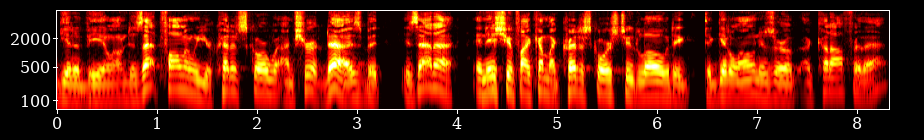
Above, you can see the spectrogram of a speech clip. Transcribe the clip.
get a VA loan? Does that fall in with your credit score? I'm sure it does, but is that a an issue if I come my credit score is too low to to get a loan? Is there a, a cutoff for that?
